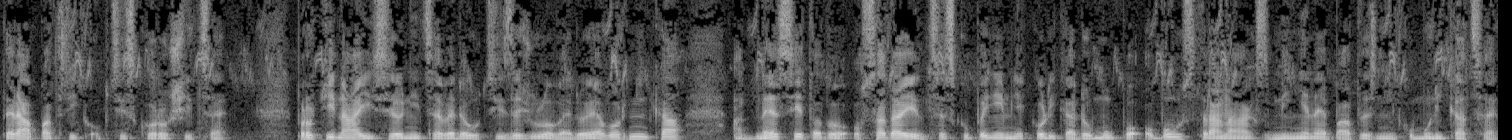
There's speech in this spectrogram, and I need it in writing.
která patří k obci Skorošice. Protinájí silnice vedoucí ze Žulové do Javorníka a dnes je tato osada jen se skupením několika domů po obou stranách zmíněné páteřní komunikace.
